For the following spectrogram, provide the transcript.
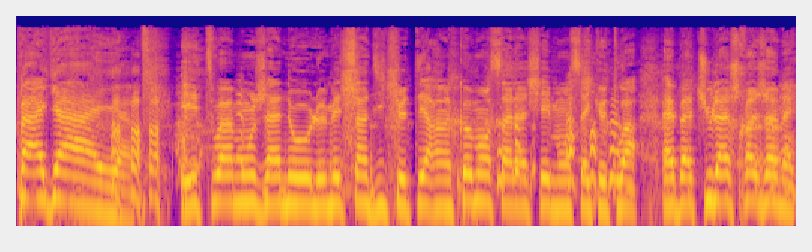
pagaille. Et toi, mon Jeannot, le médecin dit que terrain commence à lâcher, mais on sait que toi, eh ben, tu lâcheras jamais.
